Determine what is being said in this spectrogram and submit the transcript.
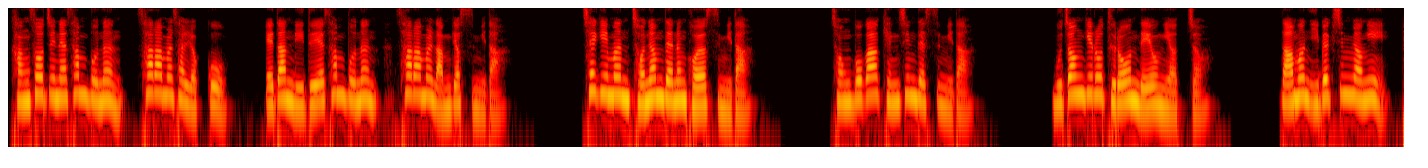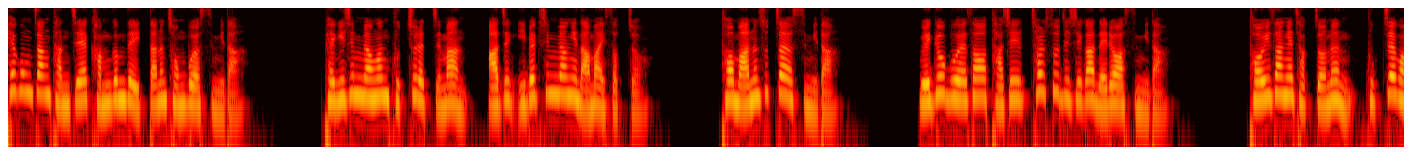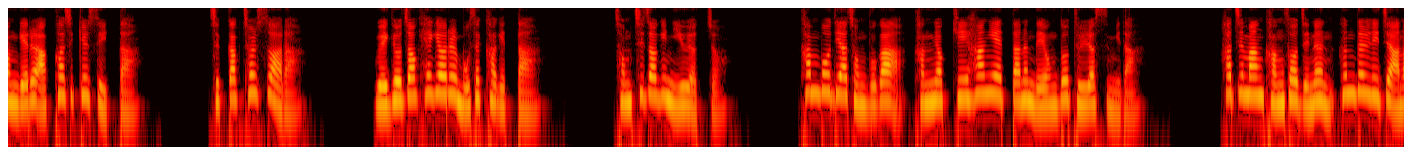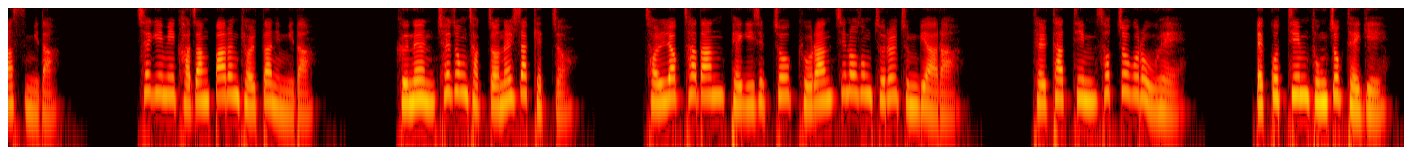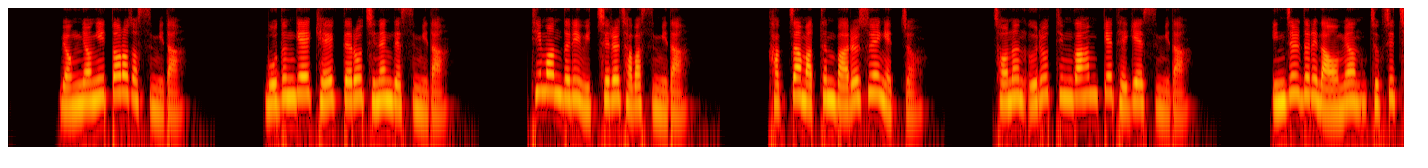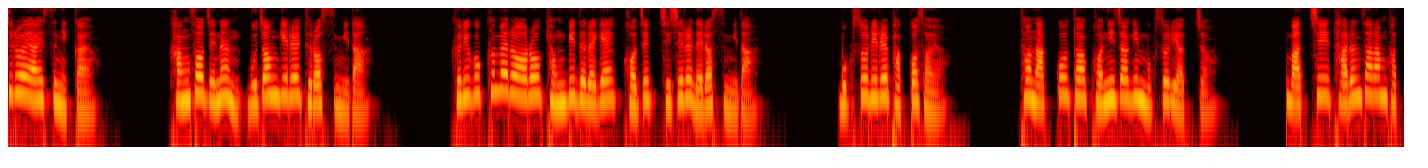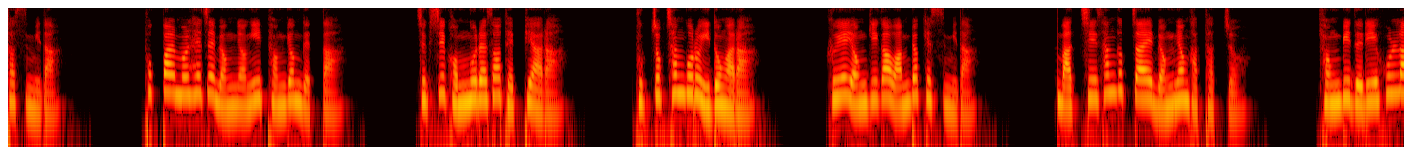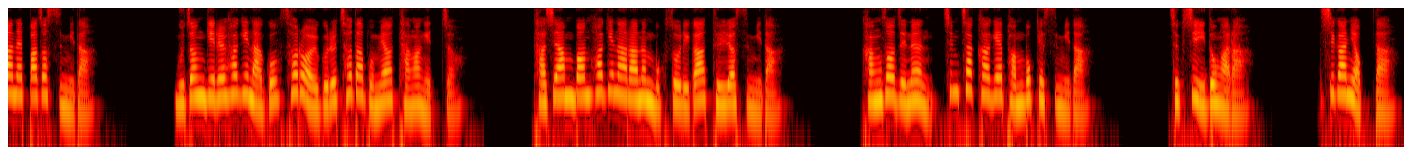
강서진의 3분은 사람을 살렸고 에단 리드의 3분은 사람을 남겼습니다. 책임은 전염되는 거였습니다. 정보가 갱신됐습니다. 무전기로 들어온 내용이었죠. 남은 210명이 폐공장 단지에 감금돼 있다는 정보였습니다. 120명은 구출했지만 아직 210명이 남아 있었죠. 더 많은 숫자였습니다. 외교부에서 다시 철수 지시가 내려왔습니다. 더 이상의 작전은 국제 관계를 악화시킬 수 있다. 즉각 철수하라. 외교적 해결을 모색하겠다. 정치적인 이유였죠. 캄보디아 정부가 강력히 항의했다는 내용도 들렸습니다. 하지만 강서진은 흔들리지 않았습니다. 책임이 가장 빠른 결단입니다. 그는 최종 작전을 시작했죠. 전력 차단 120초 교란 신호 송출을 준비하라. 델타팀 서쪽으로 우회. 에코팀 동쪽 대기. 명령이 떨어졌습니다. 모든 게 계획대로 진행됐습니다. 팀원들이 위치를 잡았습니다. 각자 맡은 바를 수행했죠. 저는 의료팀과 함께 대기했습니다. 인질들이 나오면 즉시 치료해야 했으니까요. 강서진은 무전기를 들었습니다. 그리고 크메르어로 경비들에게 거짓 지시를 내렸습니다. 목소리를 바꿔서요. 더 낮고 더 권위적인 목소리였죠. 마치 다른 사람 같았습니다. 폭발물 해제 명령이 변경됐다. 즉시 건물에서 대피하라. 북쪽 창고로 이동하라. 그의 연기가 완벽했습니다. 마치 상급자의 명령 같았죠. 경비들이 혼란에 빠졌습니다. 무전기를 확인하고 서로 얼굴을 쳐다보며 당황했죠. 다시 한번 확인하라는 목소리가 들렸습니다. 강서진은 침착하게 반복했습니다. 즉시 이동하라. 시간이 없다.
